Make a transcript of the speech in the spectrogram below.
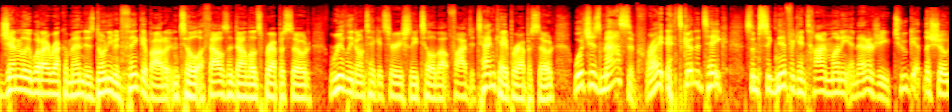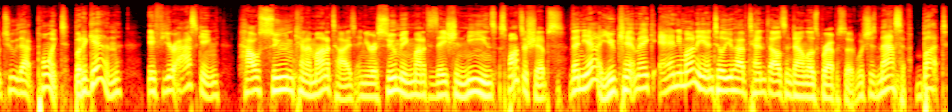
Generally what I recommend is don't even think about it until a 1000 downloads per episode. Really don't take it seriously till about 5 to 10k per episode, which is massive, right? It's going to take some significant significant time, money, and energy to get the show to that point. But again, if you're asking, how soon can I monetize? And you're assuming monetization means sponsorships, then yeah, you can't make any money until you have 10,000 downloads per episode, which is massive. But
